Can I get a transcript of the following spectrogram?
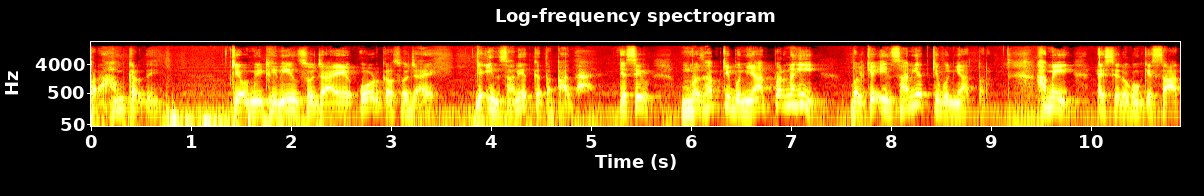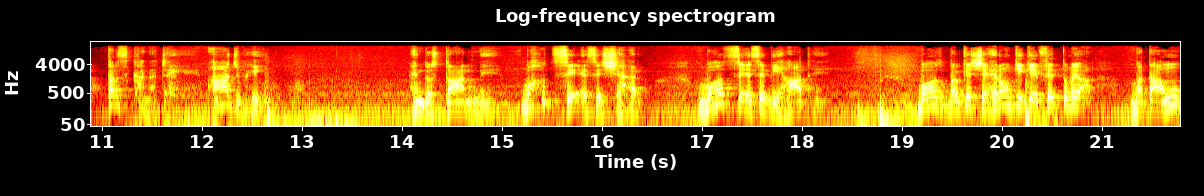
फराहम कर दें कि वो मीठी नींद सो जाए, ओढ़ कर सो जाए। ये इंसानियत का तकादा है। ये सिर्फ़ मज़हब की बुनियाद पर नहीं, बल्कि इंसानियत की बुनियाद पर। हमें ऐसे लोगों के साथ तर्स खाना चाहिए। आज भी हिंदुस्तान में बहुत से ऐसे शहर, बहुत से ऐसे देहात हैं। बहुत, बल्कि शहरों की कैफियत तो मैं बताऊँ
